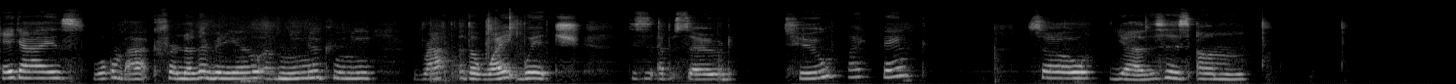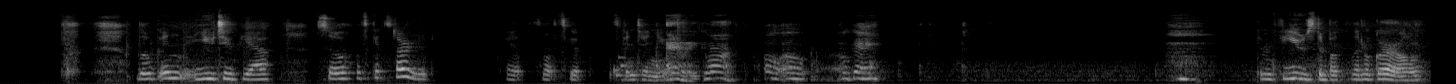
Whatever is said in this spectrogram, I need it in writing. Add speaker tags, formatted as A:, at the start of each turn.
A: Hey guys, welcome back for another video of Ni no Kuni Wrath of the White Witch. This is episode 2, I think. So, yeah, this is, um, Logan, YouTube, yeah. So, let's get started. Okay, let's not skip. Let's continue.
B: Anyway, come on.
C: Oh, oh, okay.
A: Confused about the little girl.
